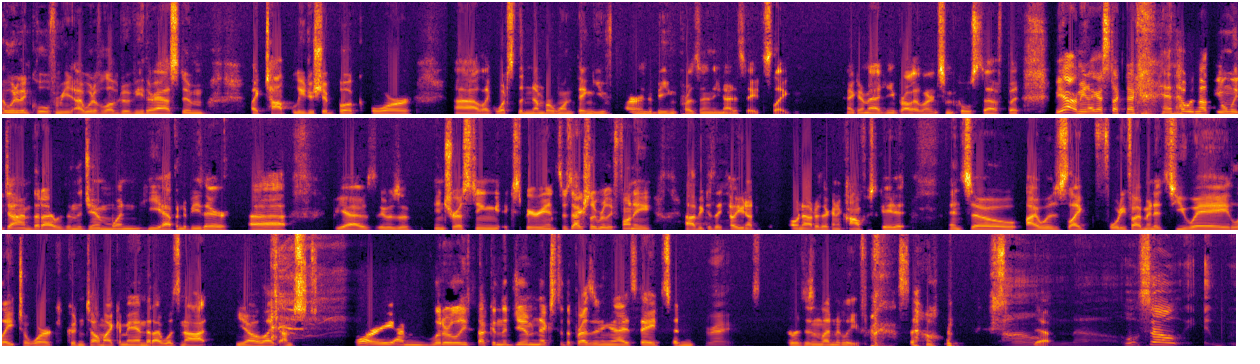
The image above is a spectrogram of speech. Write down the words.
it would have been cool for me. I would have loved to have either asked him like top leadership book or uh, like what's the number one thing you've learned being president of the United States. Like I can imagine you probably learned some cool stuff. But, but yeah, I mean, I got stuck next, and that was not the only time that I was in the gym when he happened to be there. Uh, yeah, it was it was an interesting experience. It was actually really funny uh, because they tell you not to phone out or they're going to confiscate it. And so I was like 45 minutes UA late to work. Couldn't tell my command that I was not. You know, like I'm sorry, I'm literally stuck in the gym next to the president of the United States, and Right. service isn't letting me leave. so Oh Yeah. no. Well, so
